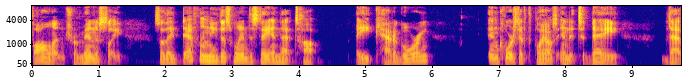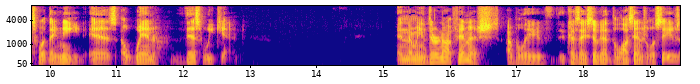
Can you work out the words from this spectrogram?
fallen tremendously. So they definitely need this win to stay in that top eight category. And of course, if the playoffs ended today, that's what they need is a win this weekend. And I mean, they're not finished, I believe, because they still got the Los Angeles Thieves.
